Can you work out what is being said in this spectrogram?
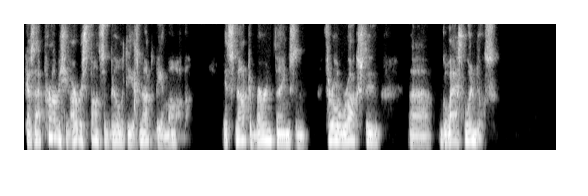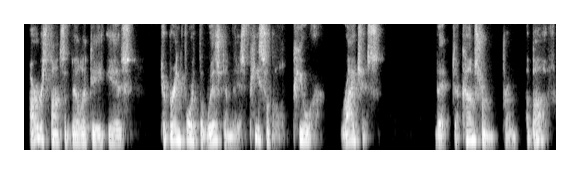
Because I promise you, our responsibility is not to be a mob. It's not to burn things and throw rocks through uh, glass windows. Our responsibility is to bring forth the wisdom that is peaceable, pure, righteous, that uh, comes from, from above,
